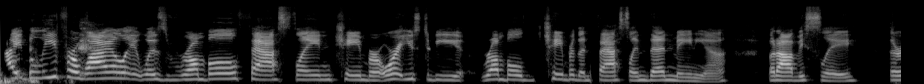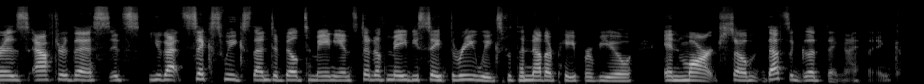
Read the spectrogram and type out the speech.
i believe for a while it was rumble fast lane chamber or it used to be rumble chamber then fast lane then mania but obviously there is after this it's you got six weeks then to build to mania instead of maybe say three weeks with another pay-per-view in march so that's a good thing i think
